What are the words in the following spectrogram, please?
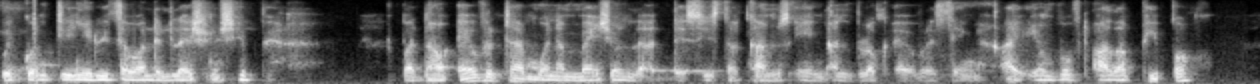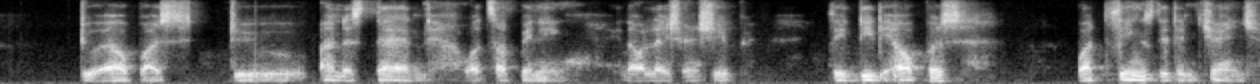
We continued with our relationship. But now, every time when I mention that the sister comes in and block everything, I involved other people to help us to understand what's happening in our relationship. They did help us, but things didn't change.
